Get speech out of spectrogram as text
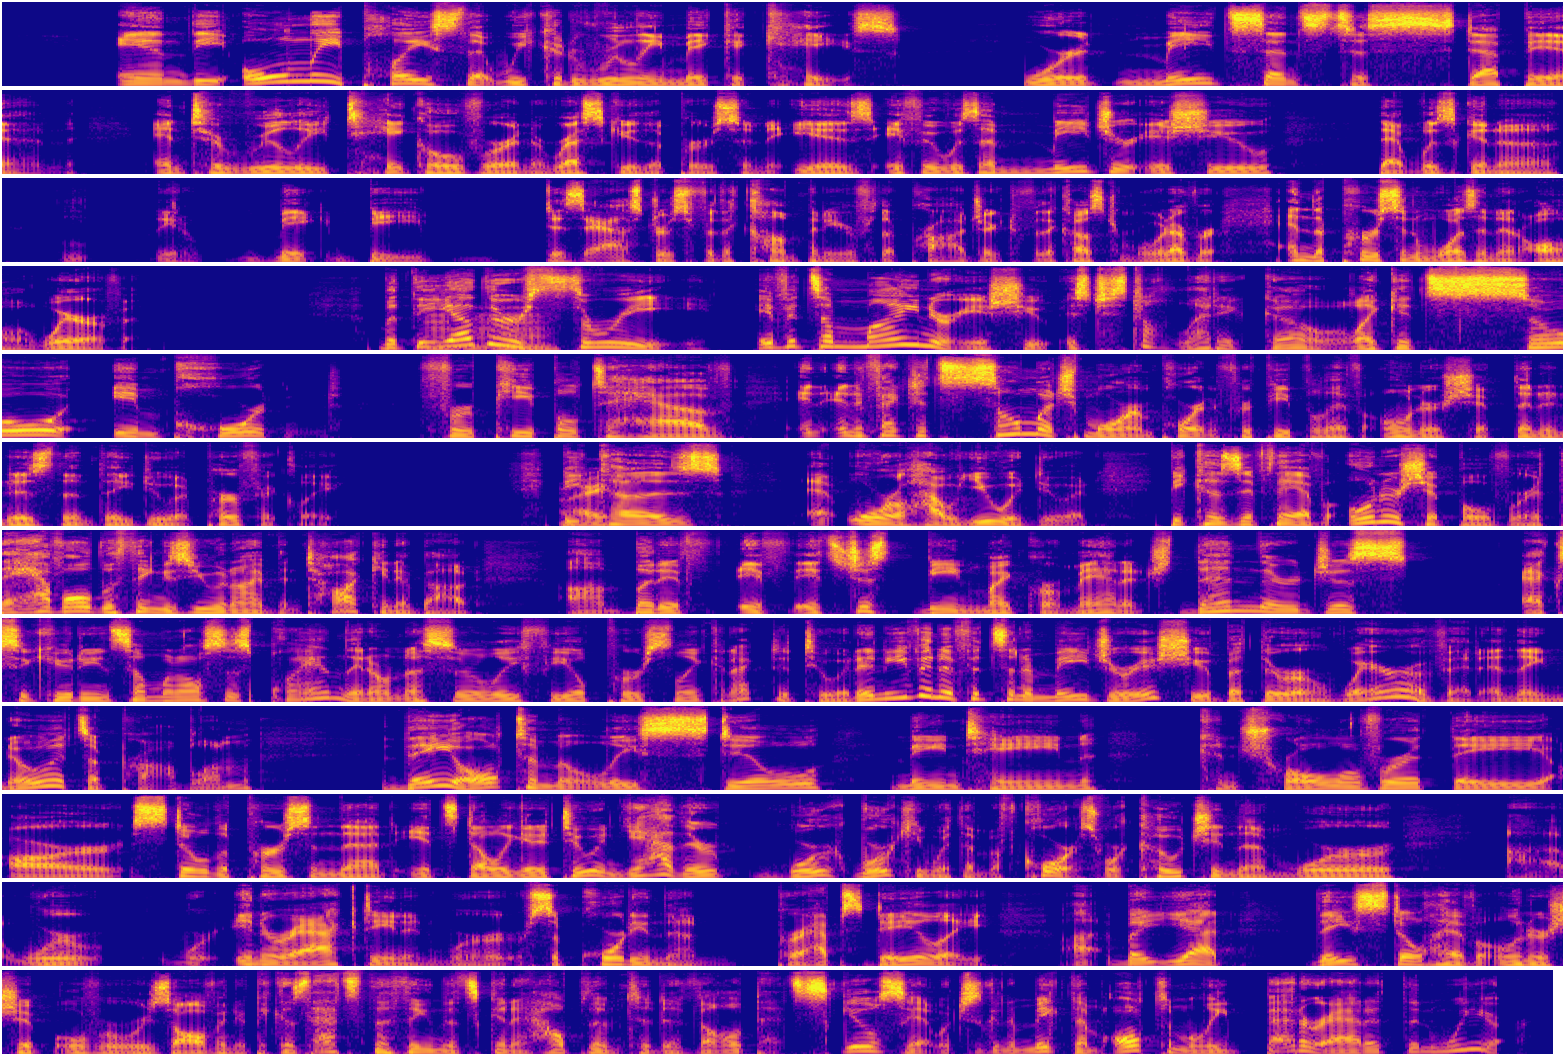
and the only place that we could really make a case where it made sense to step in and to really take over and to rescue the person is if it was a major issue that was going to you know make be disastrous for the company or for the project, or for the customer, or whatever, and the person wasn't at all aware of it. But the other three, if it's a minor issue, is just to let it go. Like it's so important for people to have, and, and in fact, it's so much more important for people to have ownership than it is that they do it perfectly. Right. Because, or how you would do it, because if they have ownership over it, they have all the things you and I have been talking about. Um, but if if it's just being micromanaged, then they're just executing someone else's plan. They don't necessarily feel personally connected to it. And even if it's in a major issue, but they're aware of it and they know it's a problem, they ultimately still maintain control over it. They are still the person that it's delegated to. And yeah, they're we're working with them, of course. We're coaching them. We're uh, we're we're interacting and we're supporting them perhaps daily. Uh, but yet they still have ownership over resolving it because that's the thing that's going to help them to develop that skill set, which is going to make them ultimately better at it than we are.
